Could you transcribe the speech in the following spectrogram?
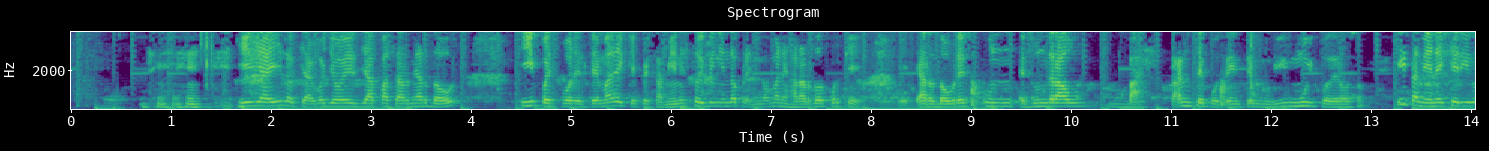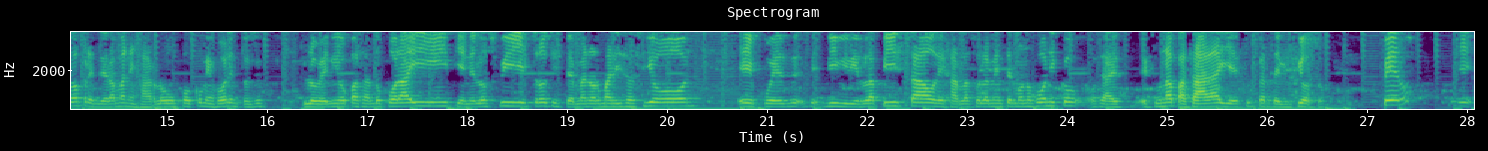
y de ahí lo que hago yo es ya pasarme a Ardour y pues por el tema de que pues también estoy viniendo aprendiendo a manejar Ardour porque eh, Ardour es un, es un draw bastante potente, muy, muy poderoso. Y también he querido aprender a manejarlo un poco mejor, entonces lo he venido pasando por ahí, tiene los filtros, sistema de normalización, eh, puedes dividir la pista o dejarla solamente en monofónico, o sea, es, es una pasada y es súper delicioso. Pero eh,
